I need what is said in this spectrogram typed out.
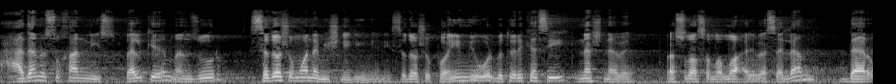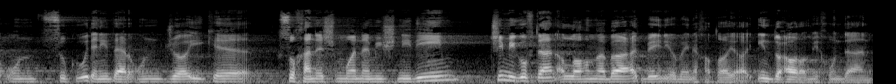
عدم سخن نیست بلکه منظور صداشو ما نمیشنیدیم یعنی صداشو پایین میورد به طور کسی نشنوه. رسول الله صلی الله علیه و سلم در اون سکوت یعنی در اون جایی که سخنش ما نمیشنیدیم چی می‌گفتن؟ اللهم باعد بینی و بین خطایای این دعا را میخوندن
